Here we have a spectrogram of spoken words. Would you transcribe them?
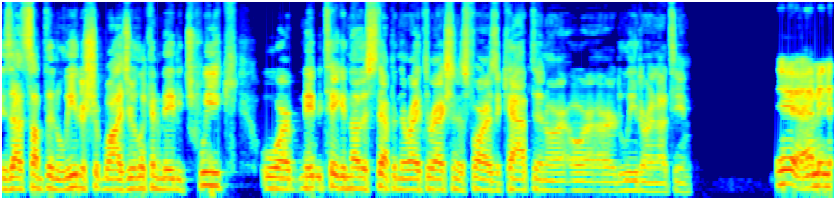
is that something leadership wise you're looking to maybe tweak or maybe take another step in the right direction as far as a captain or or, or leader in that team? Yeah, I mean,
